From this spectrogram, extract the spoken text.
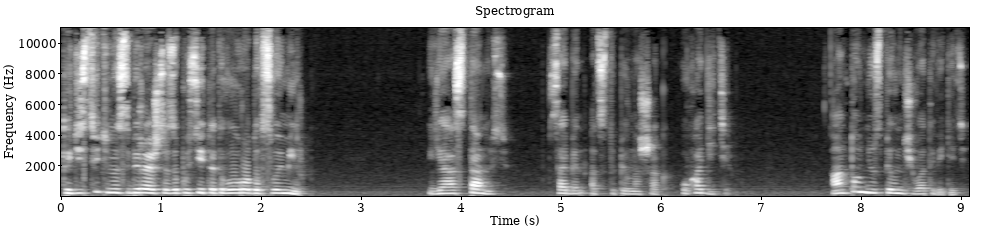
«Ты действительно собираешься запустить этого урода в свой мир?» «Я останусь», – Сабин отступил на шаг. «Уходите». Антон не успел ничего ответить.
